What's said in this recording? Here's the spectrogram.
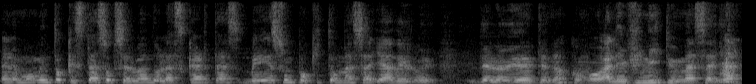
en el momento que estás observando las cartas, ves un poquito más allá de lo, de lo evidente, ¿no? Como al infinito y más allá.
